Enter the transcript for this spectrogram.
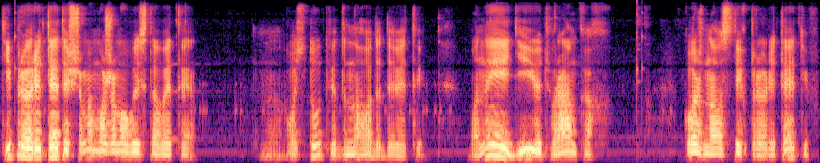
Ті пріоритети, що ми можемо виставити е, ось тут від 1 до 9, вони діють в рамках кожного з тих пріоритетів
